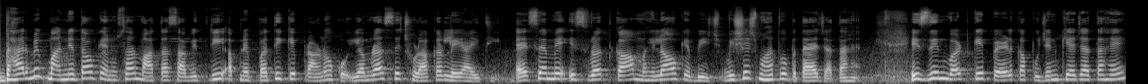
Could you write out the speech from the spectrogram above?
धार्मिक मान्यताओं के अनुसार माता सावित्री अपने पति के प्राणों को यमराज से छुड़ाकर ले आई थी। ऐसे में इस व्रत का महिलाओं के बीच विशेष महत्व बताया जाता है। इस दिन वट के पेड़ का पूजन किया जाता है।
